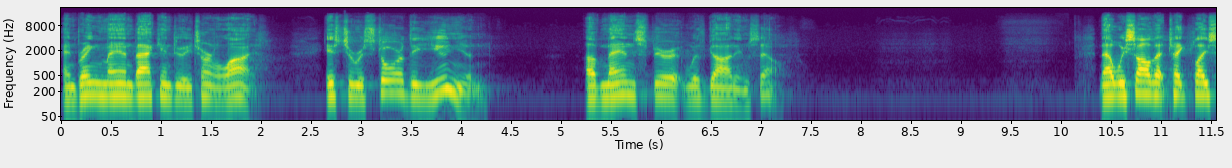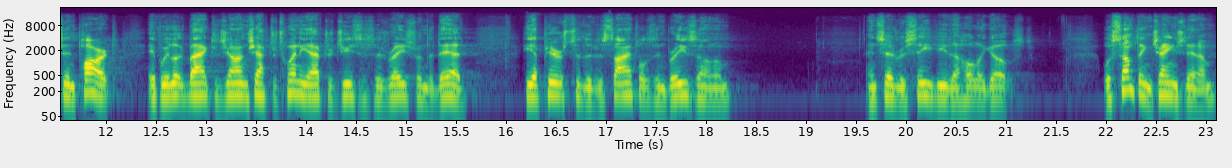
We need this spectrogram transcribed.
and bring man back into eternal life is to restore the union of man's spirit with God Himself. Now, we saw that take place in part if we look back to John chapter 20 after Jesus is raised from the dead. He appears to the disciples and breathes on them and said, Receive ye the Holy Ghost. Well, something changed in them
